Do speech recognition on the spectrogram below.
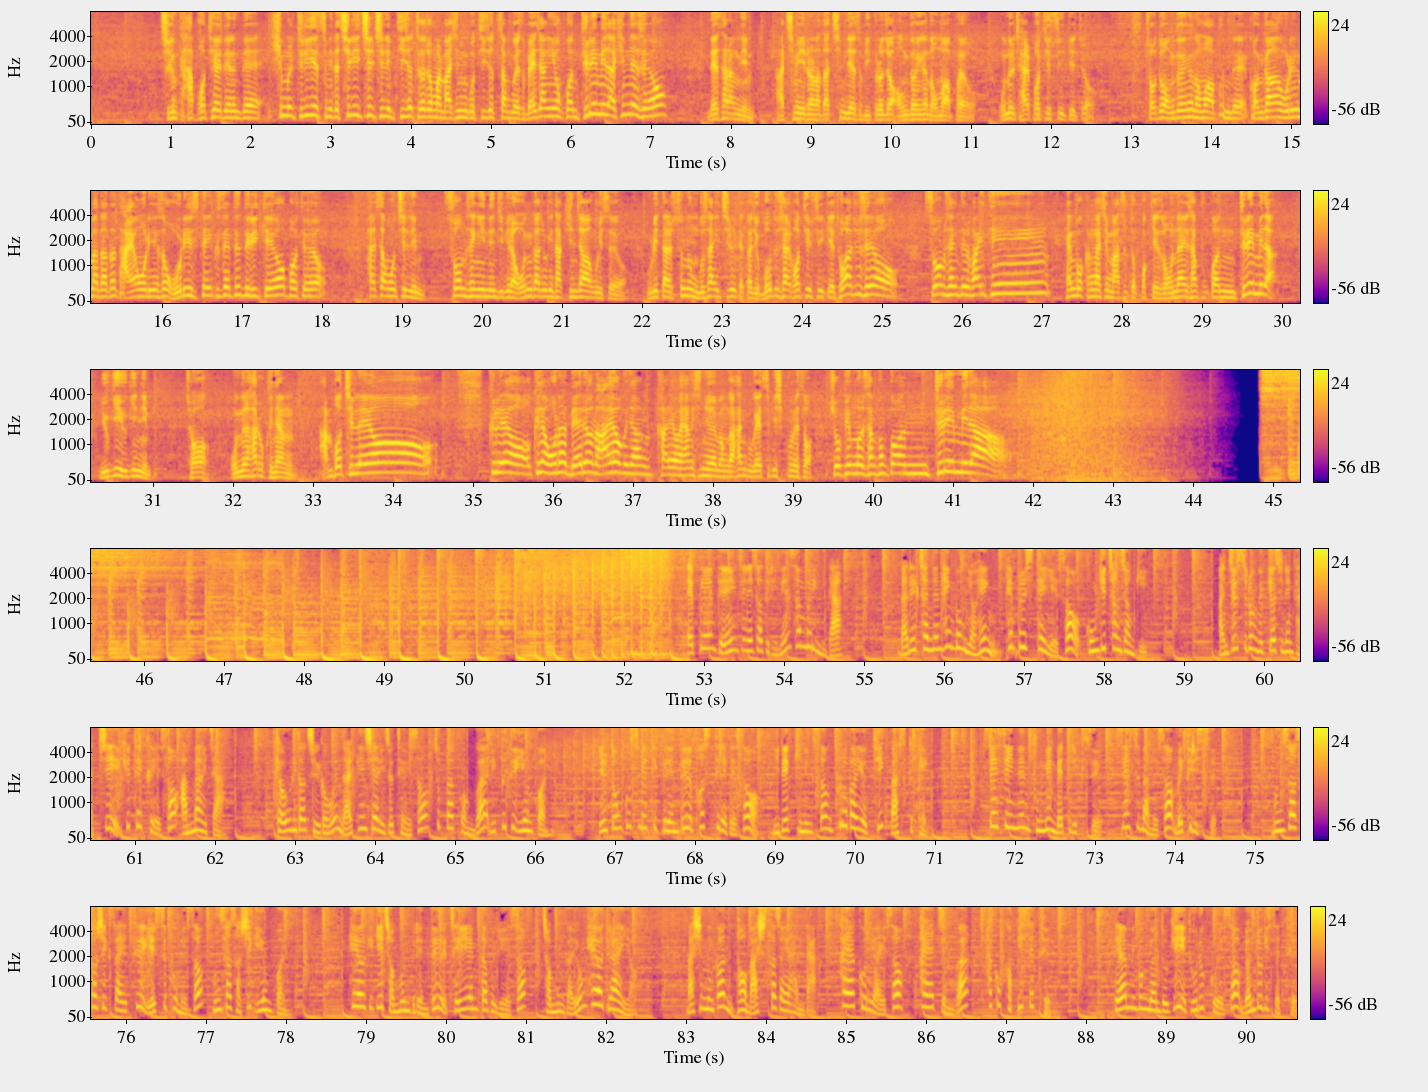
지금 다 버텨야 되는데 힘을 드리겠습니다. 7277님 디저트가 정말 맛있는 곳 디저트 3구에서 매장 이용권 드립니다. 힘내세요. 내 사랑님 아침에 일어나다 침대에서 미끄러져 엉덩이가 너무 아파요. 오늘 잘 버틸 수 있겠죠? 저도 엉덩이가 너무 아픈데 건강한 만나다 다양오리에서 오리 스테이크 세트 드릴게요. 버텨요. 8357님 수험생이 있는 집이라 온 가족이 다 긴장하고 있어요. 우리 딸 수능 무사히 치를 때까지 모두 잘 버틸 수 있게 도와주세요. 수험생들 화이팅! 행복한 간식 마술 떡볶이에서 온라인 상품권 드립니다. 6262님, 저 오늘 하루 그냥 안 버틸래요. 그래요. 그냥 오늘 내려놔요. 그냥 카레와 향신료의 명가 한국 SB식품에서 쇼핑몰 상품권 드립니다. FM 대행진에서 드리는 선물입니다. 나를 찾는 행복 여행 템플스테이에서 공기청정기 앉을수록 느껴지는 가치 휴테크에서 안마의자 겨울이 더 즐거운 알펜시아 리조트에서 숙박권과 리프트 이용권 일동 코스메틱 브랜드 퍼스트랩에서 미백 기능성 프로바이오틱 마스크팩 센스 있는 국민 매트리스 센스맘에서 매트리스 문서 서식 사이트 예스폼에서 문서 서식 이용권 헤어기기 전문 브랜드 JMW에서 전문가용 헤어드라이어 맛있는 건 더 맛있어져야 한다. 하야코리아에서 하야잼과 하코커피 세트. 대한민국 면도기 도르코에서 면도기 세트.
